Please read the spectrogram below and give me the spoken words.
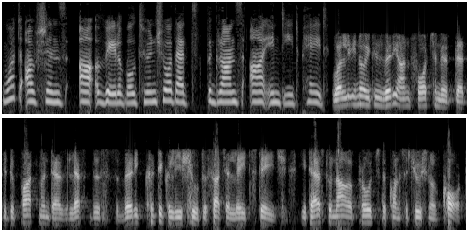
What options are available to ensure that the grants are indeed paid? Well, you know, it is very unfortunate that the department has left this very critical issue to such a late stage. It has to now approach the Constitutional Court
